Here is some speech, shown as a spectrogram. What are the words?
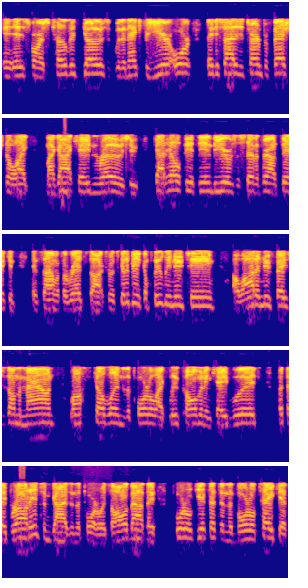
as far as COVID goes with an extra year, or they decided to turn professional like my guy Caden Rose, who got healthy at the end of the year, was a seventh round pick and, and signed with the Red Sox. So it's going to be a completely new team, a lot of new faces on the mound, lost a couple into the portal like Luke Coleman and Cade Woods, but they brought in some guys in the portal. It's all about the portal gifteth and the portal taketh.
